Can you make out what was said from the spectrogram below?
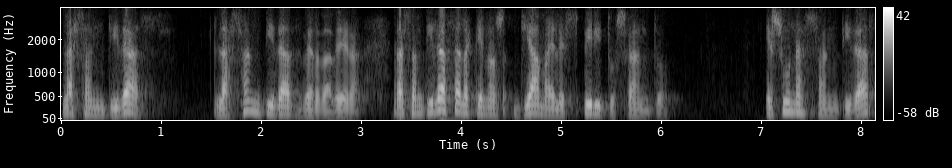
La santidad, la santidad verdadera, la santidad a la que nos llama el Espíritu Santo, es una santidad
